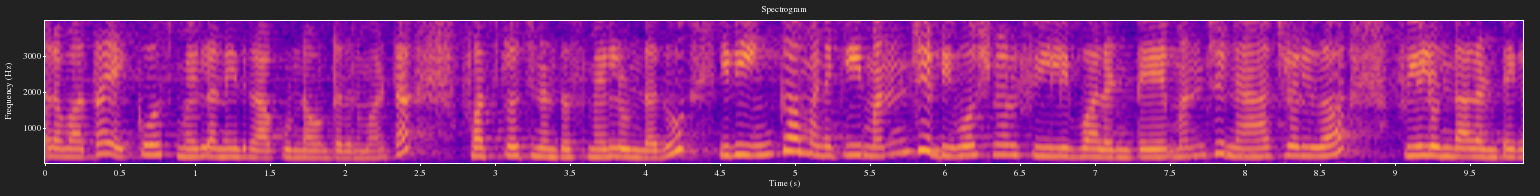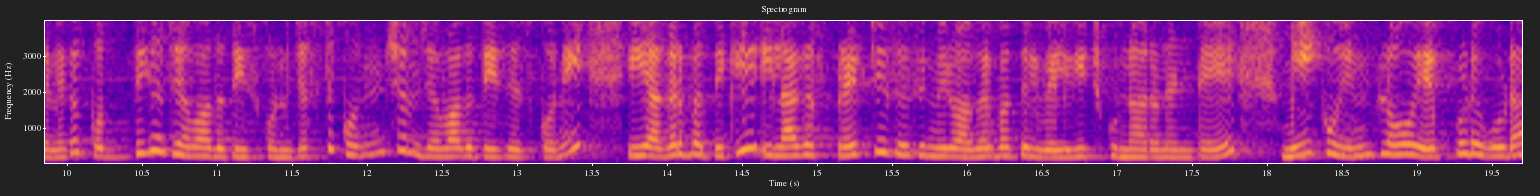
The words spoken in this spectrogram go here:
తర్వాత ఎక్కువ స్మెల్ అనేది రాకుండా ఉంటుంది అనమాట ఫస్ట్ వచ్చినంత స్మెల్ ఉండదు. ఇది ఇంకా మనకి మంచి డివోషనల్ ఫీల్ ఇవ్వాలంటే మంచి న్యాచురల్గా ఫీల్ ఉండాలంటే కనుక కొద్దిగా జవాదు తీసుకోండి. జస్ట్ కొంచెం జవాదు తీసేసుకొని ఈ అగరబత్తికి ఇలాగ స్ప్రెడ్ చేసేసి మీరు అగరబత్తులు వెలిగించుకున్నారనంటే మీకు ఇంట్లో ఎప్పుడు కూడా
